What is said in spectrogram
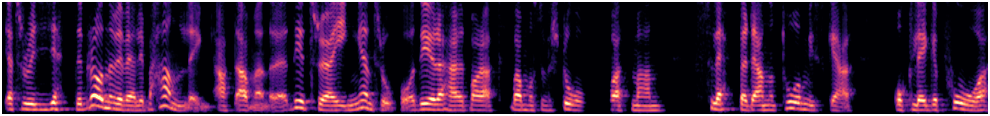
Jag tror det är jättebra när vi väljer behandling att använda det. Det tror jag ingen tror på. Det är det här bara att man måste förstå att man släpper det anatomiska och lägger på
